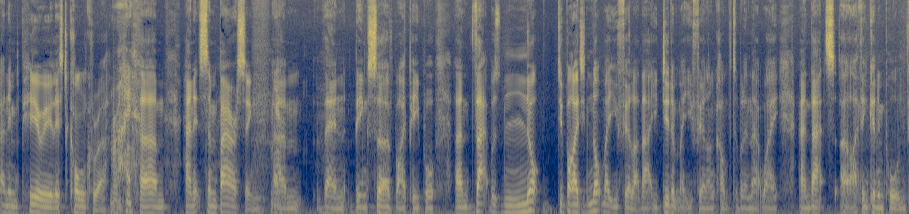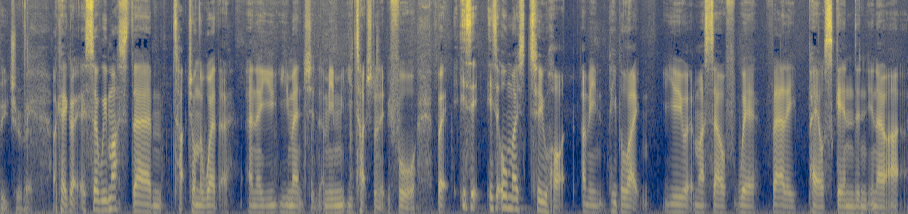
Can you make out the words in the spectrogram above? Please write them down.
an imperialist conqueror. Right. Um, and it's embarrassing um, then being served by people. And that was not, Dubai did not make you feel like that. You didn't make you feel uncomfortable in that way. And that's, uh, I think, an important feature of it. Okay, great. So we must um, touch on the weather. I know you, you mentioned. I mean, you touched on it before, but is it is it almost too hot? I mean, people like you and myself, we're fairly pale skinned, and you know, I,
